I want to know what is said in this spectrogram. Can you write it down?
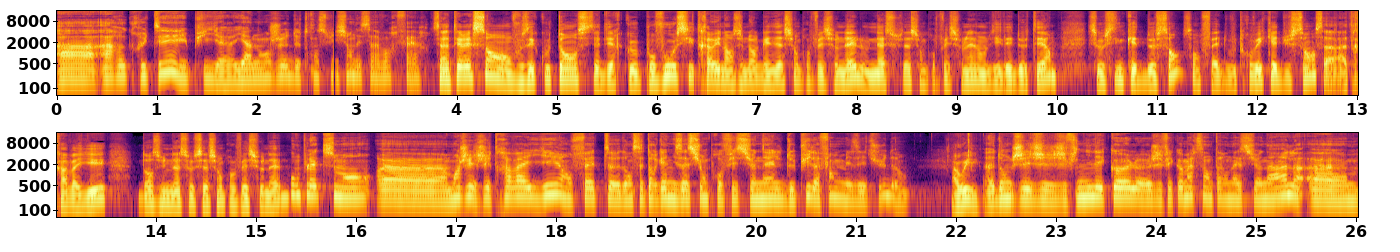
à, recruter. Et puis, il y, a un enjeu de transmission des savoir-faire. C'est intéressant en vous écoutant, c'est-à-dire que pour vous aussi, travailler dans une organisation professionnelle ou une association professionnelle, on dit les deux termes, c'est aussi une quête de sens, en fait. Vous trouvez qu'il y a du sens à, travailler dans une association professionnelle? Complètement. Euh, moi, j'ai travaillé, en fait, dans cette organisation professionnelle depuis la fin de mes études. Ah oui. Euh, donc j'ai fini l'école, euh, j'ai fait commerce international. Euh,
